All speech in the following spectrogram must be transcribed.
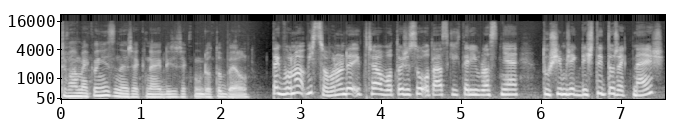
To vám jako nic neřekne, když řeknu, kdo to byl. Tak ono, víš co, ono jde i třeba o to, že jsou otázky, které vlastně tuším, že když ty to řekneš,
